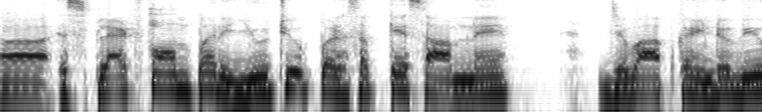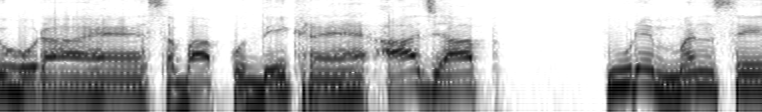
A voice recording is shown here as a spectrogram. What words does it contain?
आ, इस प्लेटफॉर्म पर यूट्यूब पर सबके सामने जब आपका इंटरव्यू हो रहा है सब आपको देख रहे हैं आज आप पूरे मन से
